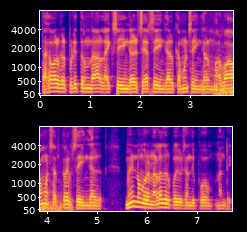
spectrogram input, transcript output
தகவல்கள் பிடித்திருந்தால் லைக் செய்யுங்கள் ஷேர் செய்யுங்கள் கமெண்ட் செய்யுங்கள் மறவாமல் சப்ஸ்கிரைப் செய்யுங்கள். மீண்டும் ஒரு நல்லதொரு பதிவு சந்திப்போம். நன்றி.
